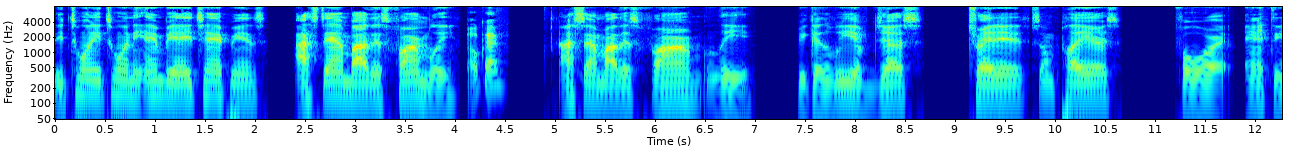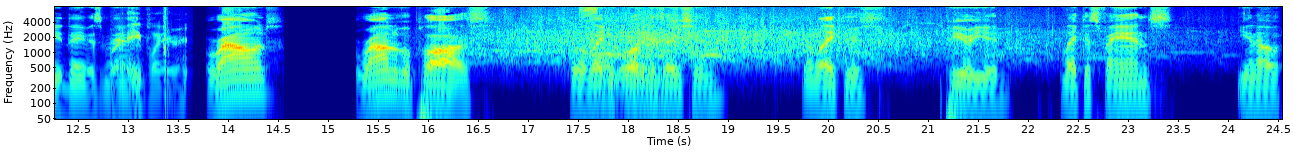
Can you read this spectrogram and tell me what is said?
the 2020 NBA champions. I stand by this firmly. okay. I stand by this firmly because we have just traded some players for Anthony Davis, man. a player. Round round of applause for the Lakers Some organization, the Lakers, period. Lakers fans, you know,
